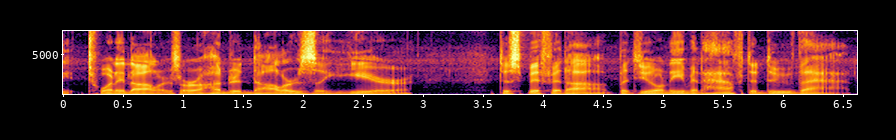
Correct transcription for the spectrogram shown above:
$20 or $100 a year to spiff it up, but you don't even have to do that.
